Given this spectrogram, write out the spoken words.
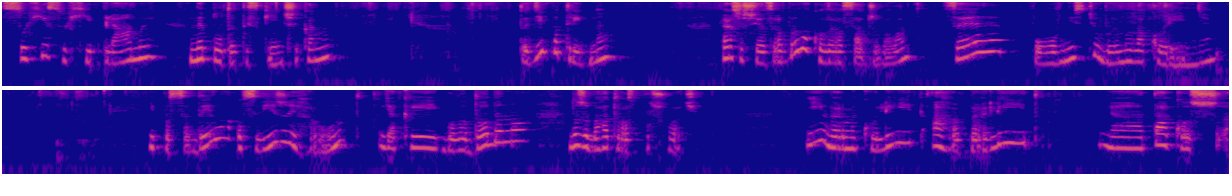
сухі-сухі плями, не плутати з кінчиками. Тоді потрібно, перше, що я зробила, коли розсаджувала, це повністю вимила коріння і посадила у свіжий ґрунт, який було додано дуже багато розпушувачів. І вермикуліт, агроперліт. Е, Також е,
